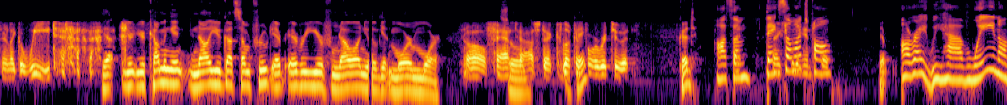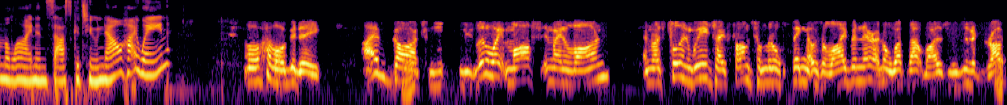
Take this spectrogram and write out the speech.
they're like a weed. yeah, you're, you're coming in now. You've got some fruit every year from now on. You'll get more and more. Oh, fantastic! So, Looking okay. forward to it. Good. Awesome. Thanks, Thanks so much, Paul. Yep. All right, we have Wayne on the line in Saskatoon now. Hi, Wayne. Oh, hello. Good day. I've got these little white moths in my lawn, and when I was pulling weeds, I found some little thing that was alive in there. I don't know what that was. Was it a grub?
